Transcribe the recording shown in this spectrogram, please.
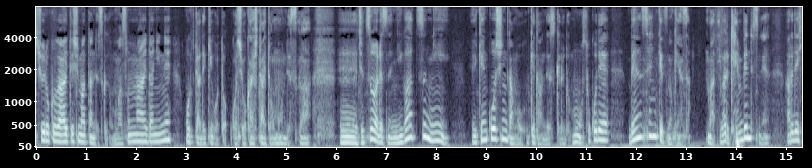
収録が空いてしまったんですけど、まあ、その間にね、起きた出来事ご紹介したいと思うんですが、えー実はですね、2月に健康診断を受けたんですけれども、そこで便潜血の検査、まあ、いわゆる検便ですね。あれで引っ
